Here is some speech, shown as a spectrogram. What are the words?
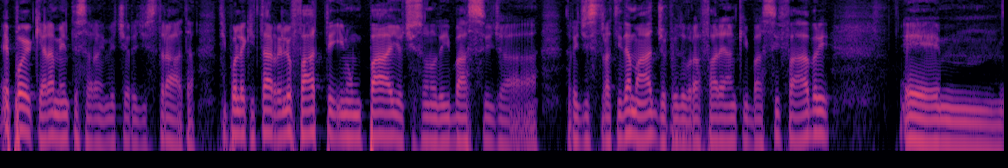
E poi chiaramente sarà invece registrata. Tipo le chitarre le ho fatte, in un paio ci sono dei bassi già registrati da maggio, poi dovrà fare anche i bassi Fabri. Ehm,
